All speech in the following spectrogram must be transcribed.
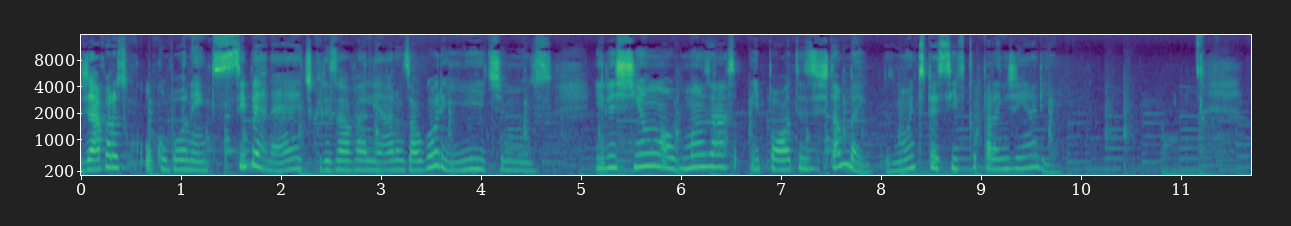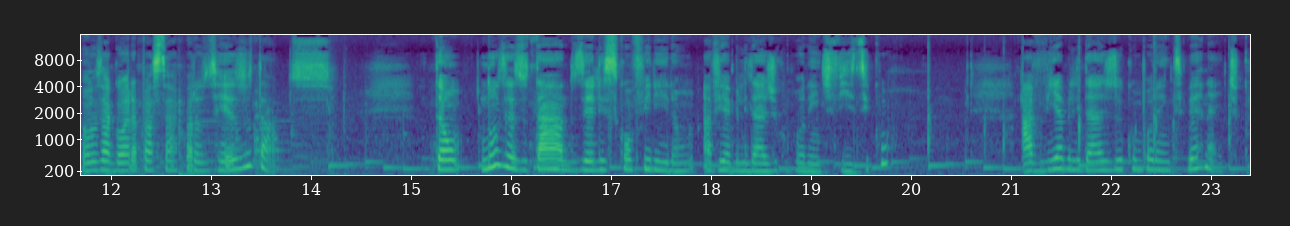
Já para o componente cibernético, eles avaliaram os algoritmos e eles tinham algumas hipóteses também, muito específicas para a engenharia. Vamos agora passar para os resultados. Então, nos resultados, eles conferiram a viabilidade do componente físico, a viabilidade do componente cibernético.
